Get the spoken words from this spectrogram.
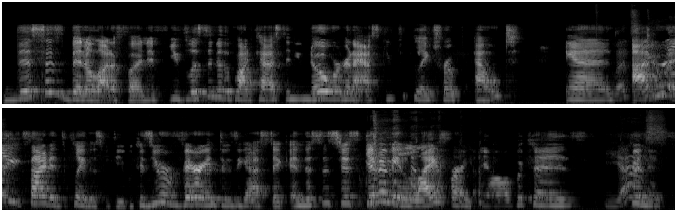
this has been a lot of fun. If you've listened to the podcast and you know we're going to ask you to play Trope Out. And Let's I'm really it. excited to play this with you because you are very enthusiastic and this is just giving me life right now because yes goodness.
